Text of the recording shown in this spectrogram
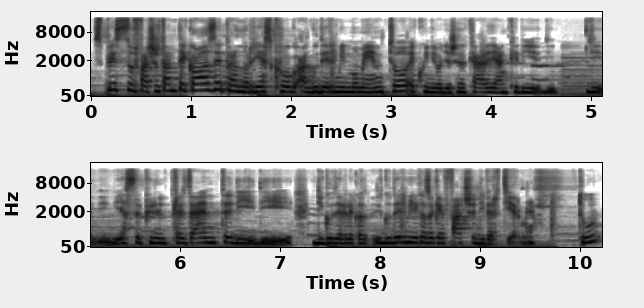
spesso faccio tante cose però non riesco a godermi il momento e quindi voglio cercare anche di, di, di, di essere più nel presente di, godere le cose, godermi le cose che faccio e divertirmi. Tu?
